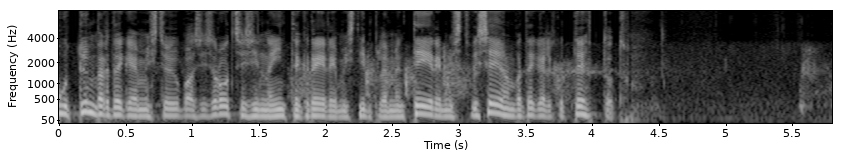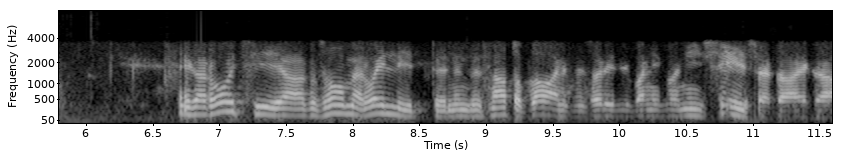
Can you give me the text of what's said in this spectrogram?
uut ümbertegemist ja juba siis Rootsi sinna integreerimist, implementeerimist või see on juba tegelikult tehtud? Ega Rootsi ja ka Soome rollid nendes NATO plaanides olid juba niikuinii sees, aga ega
